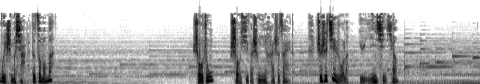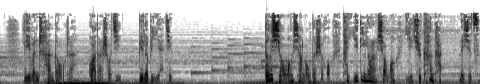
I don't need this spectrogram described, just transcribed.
为什么下来的这么慢？手中。手机的声音还是在的，只是进入了语音信箱。李文颤抖着挂断手机，闭了闭眼睛。等小王下楼的时候，他一定要让小王也去看看那些字，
